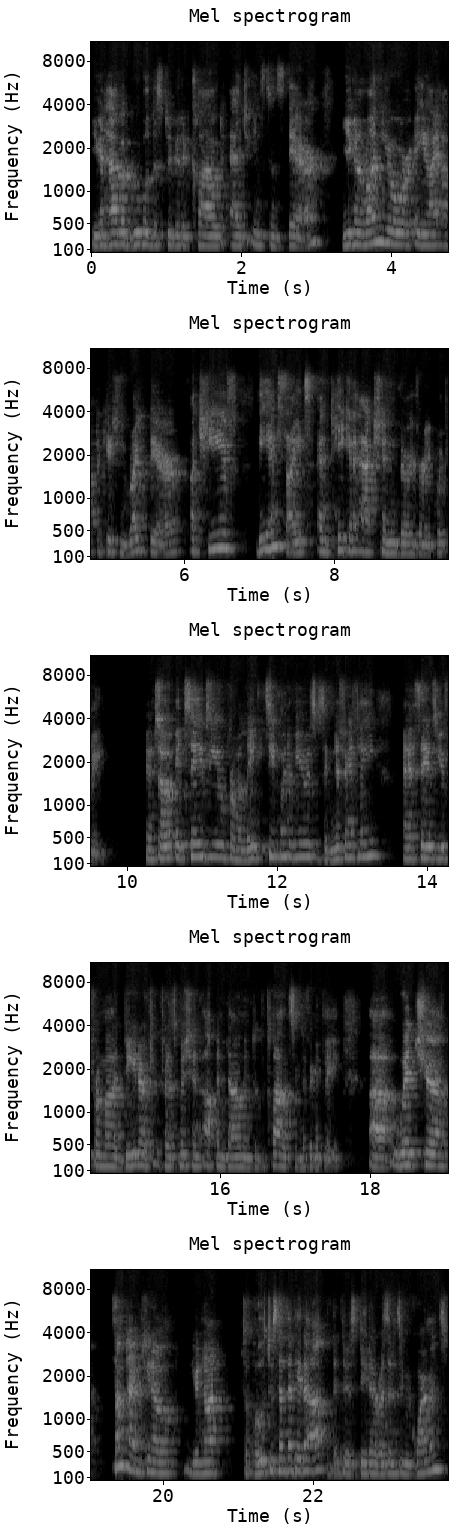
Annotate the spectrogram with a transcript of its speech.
You can have a Google distributed cloud edge instance there. You can run your AI application right there, achieve the insights and take an action very, very quickly. And so it saves you from a latency point of view significantly and it saves you from uh, data transmission up and down into the cloud significantly, uh, which uh, sometimes you know you're not supposed to send that data up. That there's data residency requirements,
